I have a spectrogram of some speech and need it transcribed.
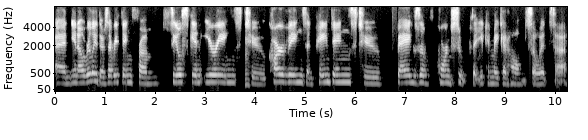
And, you know, really there's everything from sealskin earrings mm. to carvings and paintings to bags of corn soup that you can make at home. So it's, uh,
